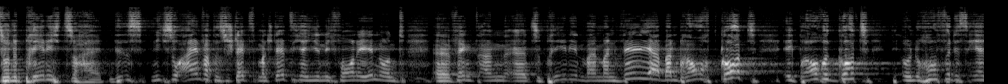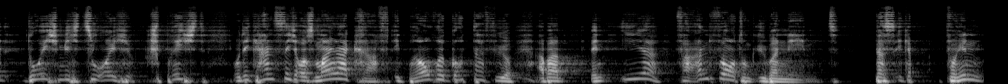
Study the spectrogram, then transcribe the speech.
so eine Predigt zu halten. Das ist nicht so einfach. Das stellt, man stellt sich ja hier nicht vorne hin und äh, fängt an äh, zu predigen, weil man will ja, man braucht Gott. Ich brauche Gott und hoffe, dass er durch mich zu euch spricht. Und ich kann es nicht aus meiner Kraft. Ich brauche Gott dafür. Aber wenn ihr Verantwortung übernehmt, dass ich habe vorhin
